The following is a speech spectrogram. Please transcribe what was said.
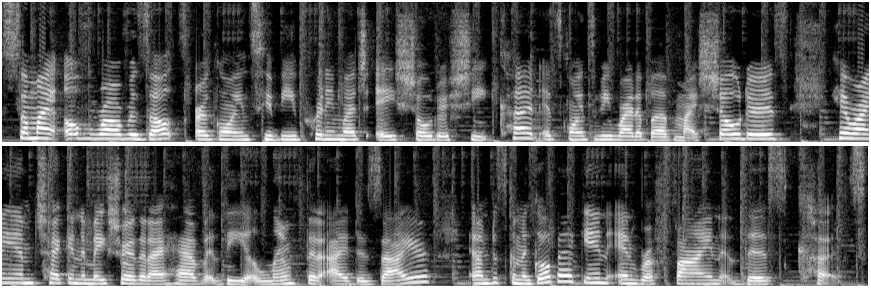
So my overall results are going to be pretty much a shoulder sheet cut. It's going to be right above my shoulders. Here I am checking to make sure that I have the length that I desire. And I'm just going to go back in and refine this cut.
